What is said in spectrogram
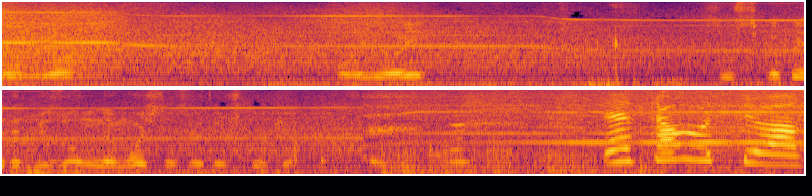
Ого. Ой-ой. Слушайте, какая-то безумная мощность в этой штуке. Это вот так.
